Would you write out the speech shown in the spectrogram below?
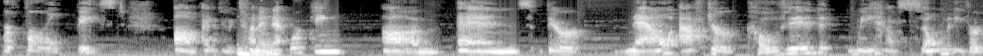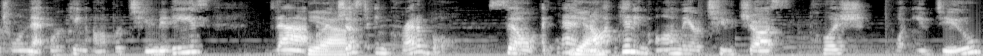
referral based. Um, I do a ton mm-hmm. of networking, um, and there now after COVID, we have so many virtual networking opportunities that yeah. are just incredible. So again, yeah. not getting on there to just push what you do,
